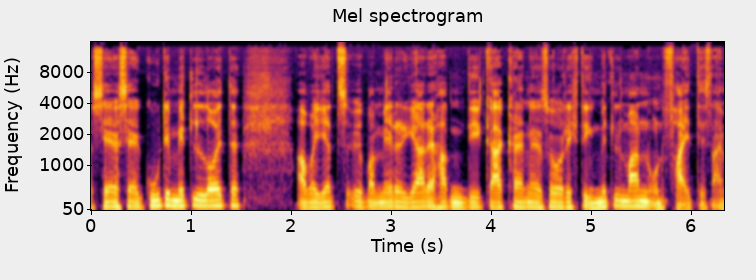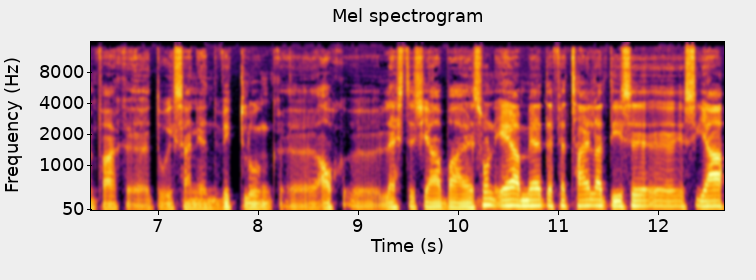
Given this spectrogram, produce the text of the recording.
sehr, sehr gute Mittelleute. Aber jetzt über mehrere Jahre hatten die gar keine so richtigen Mittelmann und Veit ist einfach äh, durch seine Entwicklung, äh, auch äh, letztes Jahr war er schon eher mehr der Verteiler. Dieses Jahr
